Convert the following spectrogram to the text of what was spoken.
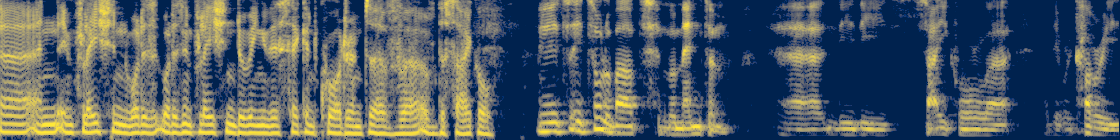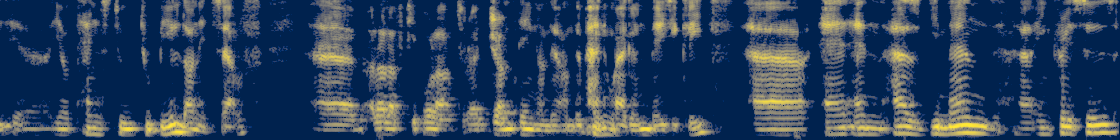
uh, and inflation. What is what is inflation doing in this second quadrant of uh, of the cycle? It's it's all about momentum. Uh, the the cycle, uh, the recovery, uh, you know, tends to to build on itself. Uh, a lot of people are sort of jumping on the on the bandwagon, basically. Uh, and, and, as demand uh, increases,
